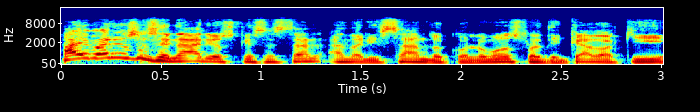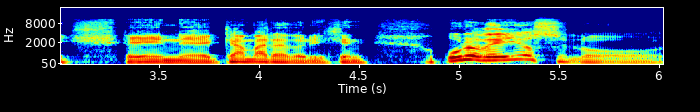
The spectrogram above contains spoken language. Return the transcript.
Hay varios escenarios que se están analizando, como lo hemos platicado aquí en eh, Cámara de Origen. Uno de ellos, lo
